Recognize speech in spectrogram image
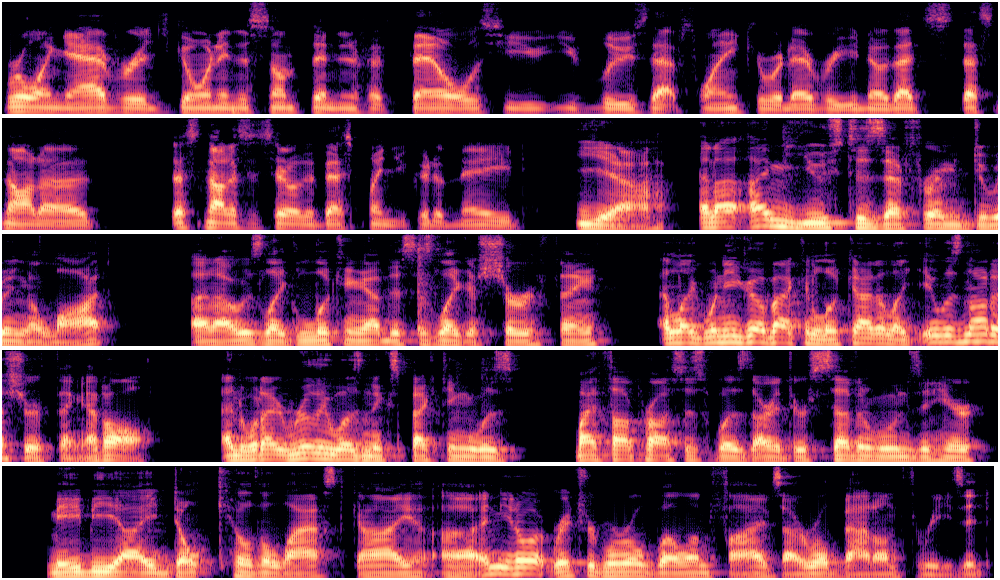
rolling average going into something, and if it fails, you you lose that flank or whatever. You know, that's that's not a that's not necessarily the best plan you could have made. Yeah, and I, I'm used to Zephyrim doing a lot, and I was like looking at this as like a sure thing. And like when you go back and look at it, like it was not a sure thing at all. And what I really wasn't expecting was my thought process was all right, there's seven wounds in here. Maybe I don't kill the last guy. Uh, and you know what? Richard rolled well on fives. I rolled bad on threes. It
